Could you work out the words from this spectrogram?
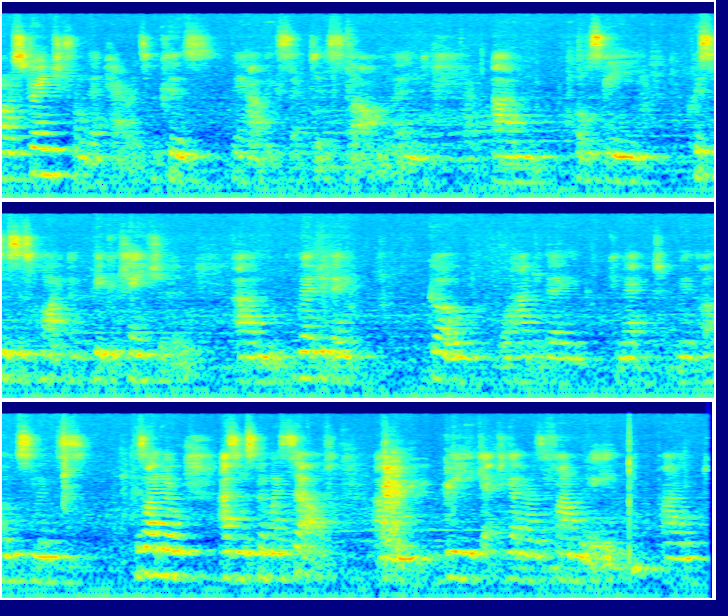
are estranged from their parents because they have accepted Islam and um, obviously Christmas is quite a big occasion. Where do they go or how do they connect with other Muslims? Because I know as a Muslim myself, um, we get together as a family and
